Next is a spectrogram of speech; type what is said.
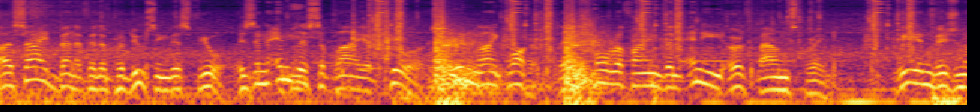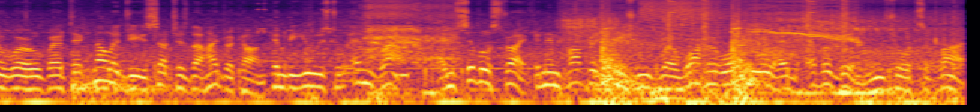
A side benefit of producing this fuel is an endless supply of pure, spring-like water that is more refined than any earthbound spring. We envision a world where technologies such as the Hydrocon can be used to end drought and civil strife in impoverished nations where water or fuel had ever been in short supply.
